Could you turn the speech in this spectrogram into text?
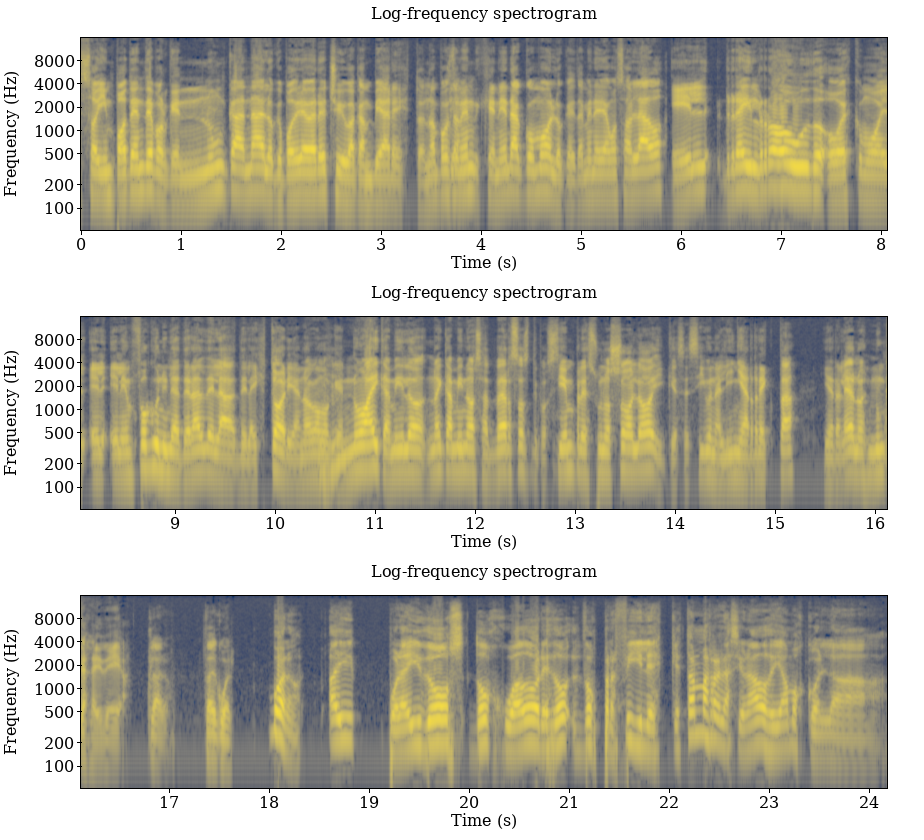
soy impotente porque nunca nada de lo que podría haber hecho iba a cambiar esto, ¿no? Porque Claro. también genera como lo que también habíamos hablado, el railroad o es como el, el- el enfoque unilateral de la, de la historia, ¿no? Como que no hay, camino, no hay caminos adversos, tipo, siempre es uno solo y que se sigue una línea recta y en realidad no es, nunca es la idea. Claro, tal cual. Bueno, hay por ahí dos, dos jugadores, do- dos perfiles que están más relacionados, digamos, con la,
